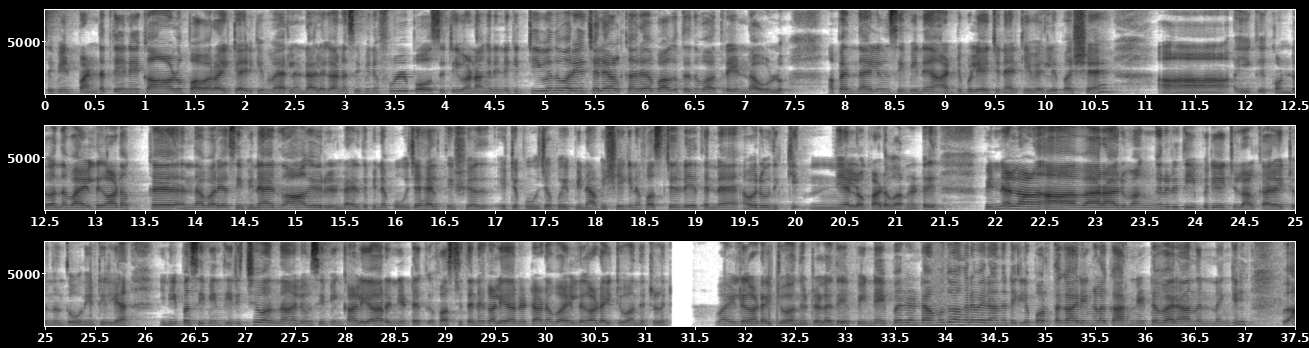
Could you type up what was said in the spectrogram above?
സിബിൻ പണ്ടത്തേനേക്കാളും പവറായിട്ടായിരിക്കും വരലുണ്ടാവില്ല കാരണം സിബിന് ഫുൾ പോസിറ്റീവാണ് അങ്ങനെ നെഗറ്റീവ് എന്ന് പറയാൻ ചില ആൾക്കാരെ ഭാഗത്തു നിന്ന് മാത്രമേ ഉണ്ടാവുള്ളൂ. അപ്പോൾ എന്തായാലും സിബിന് അടിപൊളിയായിട്ടുണ്ടായിരിക്കും വരൽ. പക്ഷേ ഈ കൊണ്ടുവന്ന വൈൽഡ് കാർഡൊക്കെ എന്താ പറയുക സിബിനായിരുന്നു ആകെ ഒരു ഉണ്ടായത് പിന്നെ പൂജ ഹെൽത്ത് ഇഷ്യൂ ആയിട്ട് പൂജ പോയി. പിന്നെ അഭിഷേകിന് ഫസ്റ്റ് ഡേ തന്നെ അവർ ഒതുക്കി. യെല്ലോ കാർഡ് പറഞ്ഞിട്ട്. പിന്നെ ഉള്ള വേറെ ആരും അങ്ങനെ ഒരു തീപ്പരി ആയിട്ടുള്ള ആൾക്കാരായിട്ടൊന്നും തോന്നിയിട്ടില്ല. ഇനിയിപ്പോൾ സിബിൻ തിരിച്ചു വന്നാലും സിബിൻ കളി അറിഞ്ഞിട്ട് ഫസ്റ്റ് തന്നെ കളി അറിഞ്ഞിട്ടാണ് വൈൽഡ് കാർഡായിട്ട് വന്നിട്ടുള്ളത്. വൈൽഡ് കാർഡായിട്ട് വന്നിട്ടുള്ളത്. പിന്നെ ഇപ്പോൾ രണ്ടാമതും അങ്ങനെ വരാമെന്നുണ്ടെങ്കിൽ പുറത്തെ കാര്യങ്ങളൊക്കെ അറിഞ്ഞിട്ട് വരാമെന്നുണ്ടെങ്കിൽ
